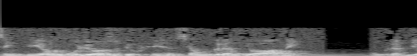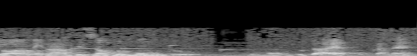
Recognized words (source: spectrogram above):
sentia orgulhoso de o filho ser um grande homem, um grande homem na visão do mundo, do mundo da época, né?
